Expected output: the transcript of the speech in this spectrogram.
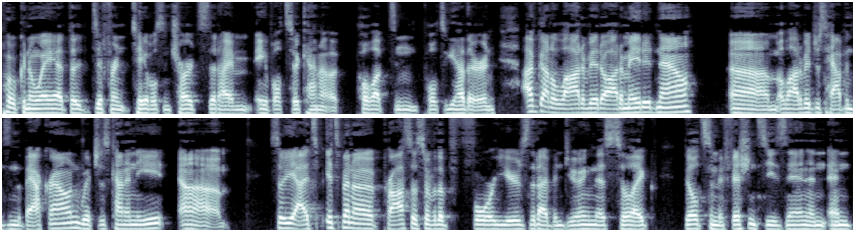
poking away at the different tables and charts that I'm able to kind of pull up and pull together. And I've got a lot of it automated now. Um, a lot of it just happens in the background, which is kind of neat. Um, so yeah, it's, it's been a process over the four years that I've been doing this to like build some efficiencies in and, and,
